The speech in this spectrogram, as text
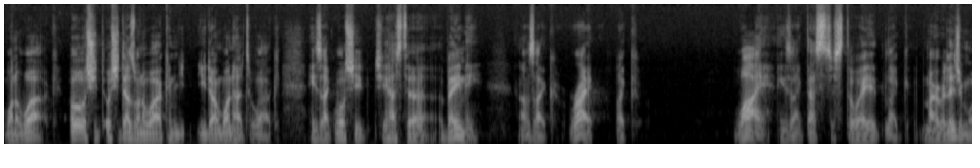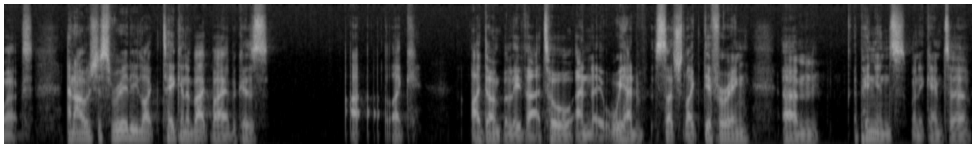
want to work, or she or she does want to work and you, you don't want her to work?" He's like, "Well, she she has to obey me." And I was like, "Right, like." Why? He's like, that's just the way like my religion works, and I was just really like taken aback by it because I, like I don't believe that at all. And we had such like differing um, opinions when it came to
